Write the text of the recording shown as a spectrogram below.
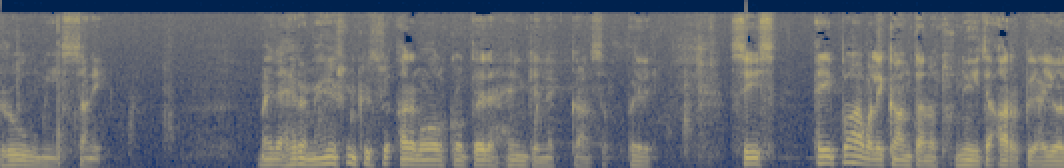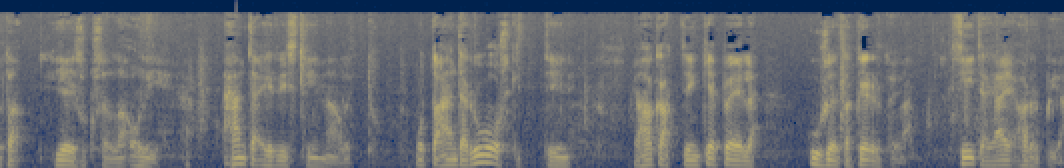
ruumiissani. Meidän Herramme Jeesuksen Kristus arvo olkoon teidän henkenne kanssa, veli. Siis ei Paavali kantanut niitä arpia, joita Jeesuksella oli. Häntä ei ristiinnaulittu, mutta häntä ruoskittiin ja hakattiin kepeillä useita kertoja. Siitä jäi arpia.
